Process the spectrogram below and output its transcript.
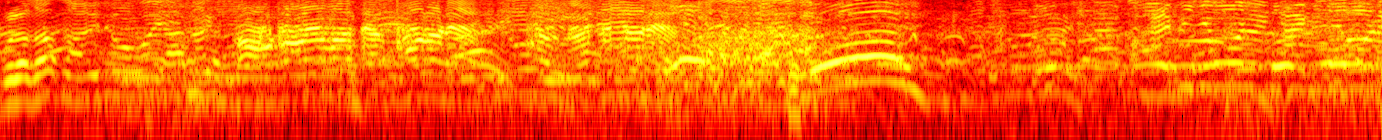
บุญแล้วครับโยมไอ้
